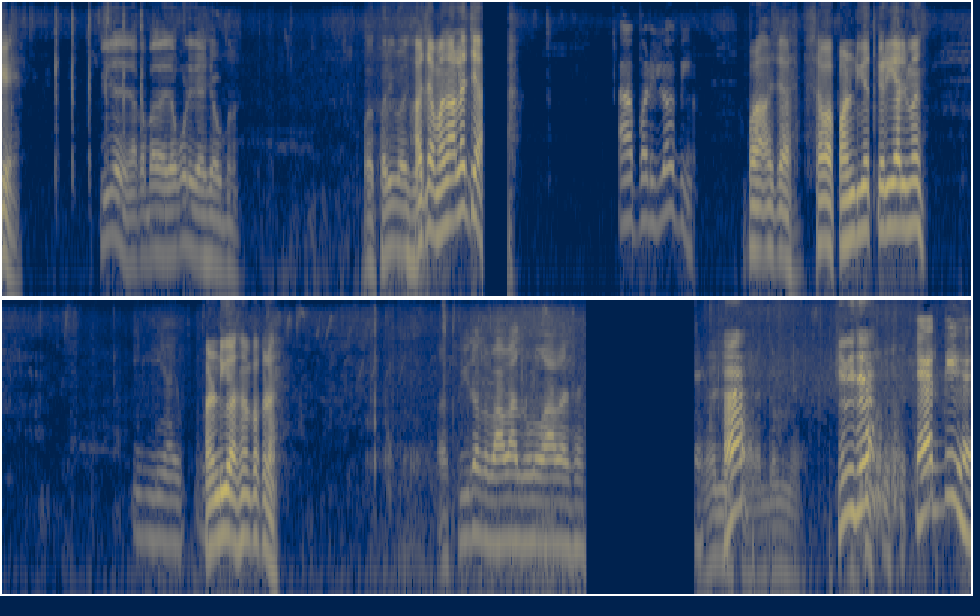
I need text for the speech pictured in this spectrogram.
કે? પી અચ્છા મને હાલે ચા? આ પડી લોબી પણ અચ્છા સવા પાંડિયો કરી આલ મન. પાંડિયો હાથમાં પકડાય પીરો તો વાવાઝોડો આવે છે. હા? કેવી છે? હેતી છે.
